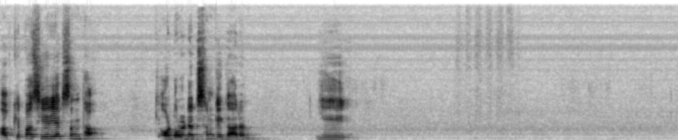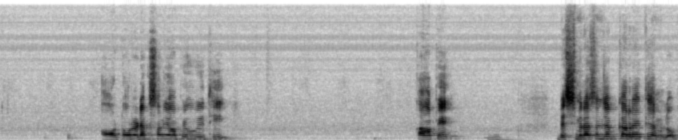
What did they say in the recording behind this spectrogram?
आपके पास ये रिएक्शन था कि ऑटो रिडक्शन के कारण ये ऑटो रिडक्शन यहाँ पे हुई थी। कहाँ पे? बेसिमराइजेशन जब कर रहे थे हम लोग,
